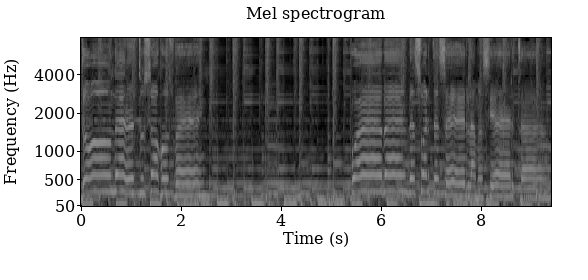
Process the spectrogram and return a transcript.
Donde tus ojos ven. Puede de suerte ser la más cierta.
